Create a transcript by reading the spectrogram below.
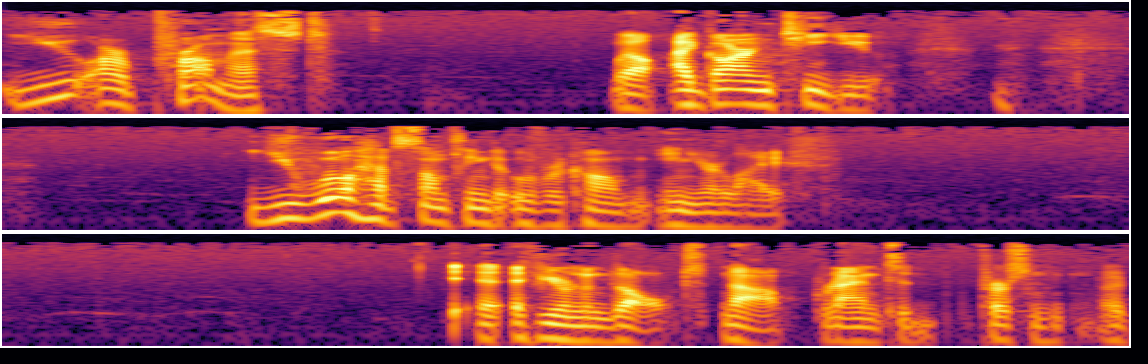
You are promised, well, I guarantee you, you will have something to overcome in your life. If you're an adult, now granted, person, a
